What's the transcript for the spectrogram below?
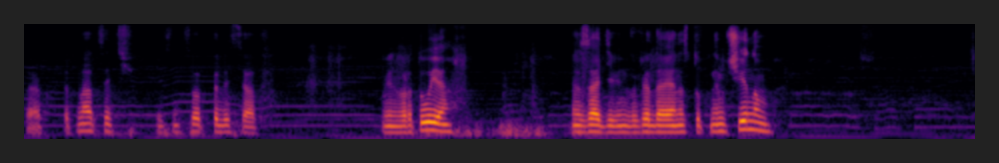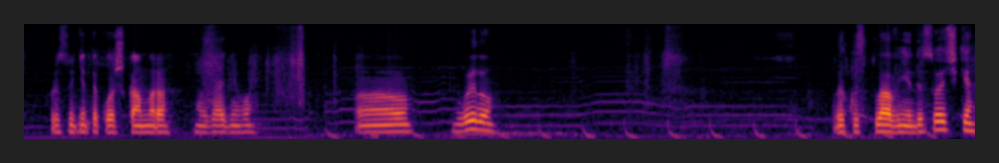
Так, 15 850. Він вартує. Ззаді він виглядає наступним чином. Присутня також камера заднього е, виду. Легкосплавні дисочки.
